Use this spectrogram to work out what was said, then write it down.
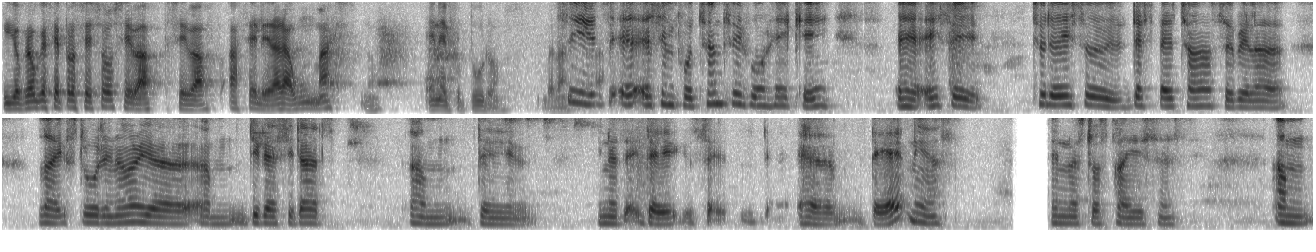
Y yo creo que ese proceso se va, se va a acelerar aún más ¿no? en el futuro. ¿verdad? Sí, es, es, importante, Jorge, que eh, ese, todo eso despertar sobre la, la extraordinaria um, diversidad um, de, de, de, etnias en nuestros países. Um,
